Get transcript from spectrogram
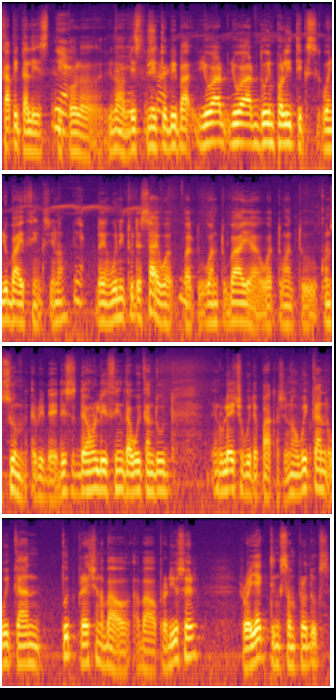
capitalist yeah, people. Uh, you know, this need sure. to be. But you are you are doing politics when you buy things. You know. Yeah. Then we need to decide what what we want to buy, uh, what we want to consume every day. This is the only thing that we can do in relation with the package. You know, we can we can put pressure about about producer rejecting some products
